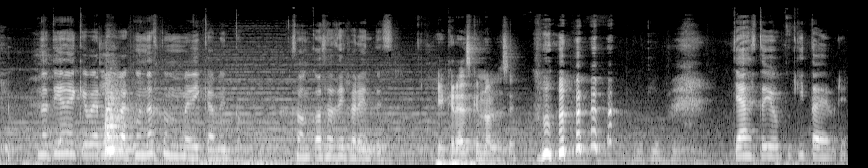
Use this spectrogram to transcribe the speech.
no tiene que ver las vacunas con un medicamento. Son cosas diferentes. ¿Y crees que no lo sé? Ya estoy un poquito ebria.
